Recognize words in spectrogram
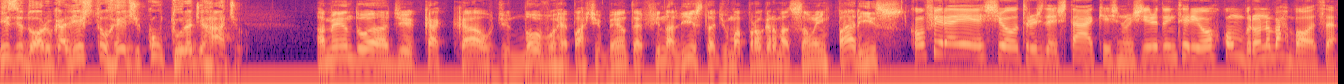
Isidoro Calixto, Rede Cultura de Rádio. Amêndoa de cacau de novo repartimento é finalista de uma programação em Paris. Confira este e outros destaques no Giro do Interior com Bruno Barbosa.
